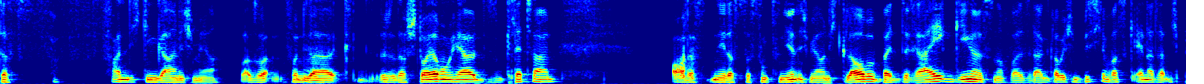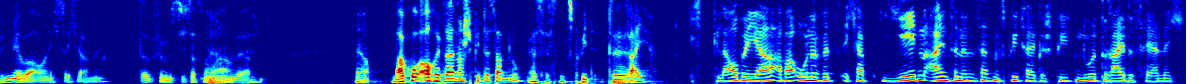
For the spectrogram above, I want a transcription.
das fand ich ging gar nicht mehr. Also von dieser, dieser Steuerung her, diesem Klettern, oh, das, nee, das, das funktioniert nicht mehr. Und ich glaube, bei drei ging es noch, weil sie da, glaube ich, ein bisschen was geändert hatten. Ich bin mir aber auch nicht sicher mehr. Dafür müsste ich das nochmal Ja, anwerfen. Ja. Marco, auch in deiner Spielesammlung? Assassin's Creed 3? Ich glaube ja, aber ohne Witz, ich habe jeden einzelnen Assassin's Creed Teil gespielt, nur drei bisher nicht.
